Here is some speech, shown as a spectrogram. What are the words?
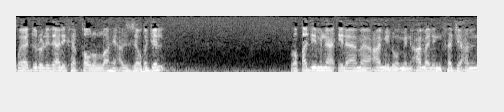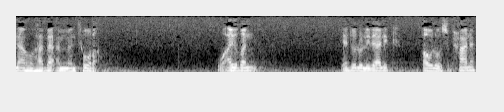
ويدل لذلك قول الله عز وجل وقدمنا إلى ما عملوا من عمل فجعلناه هباء منثورا. وأيضا يدل لذلك قوله سبحانه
